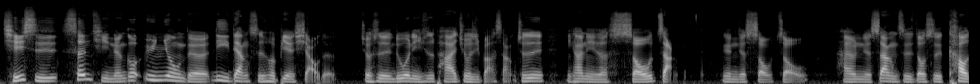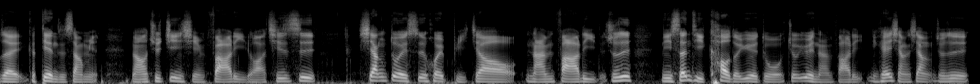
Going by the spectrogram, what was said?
其实身体能够运用的力量是会变小的。就是如果你是趴在休息把上，就是你看你的手掌跟你的手肘，还有你的上肢都是靠在一个垫子上面，然后去进行发力的话，其实是。相对是会比较难发力的，就是你身体靠得越多，就越难发力。你可以想象，就是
